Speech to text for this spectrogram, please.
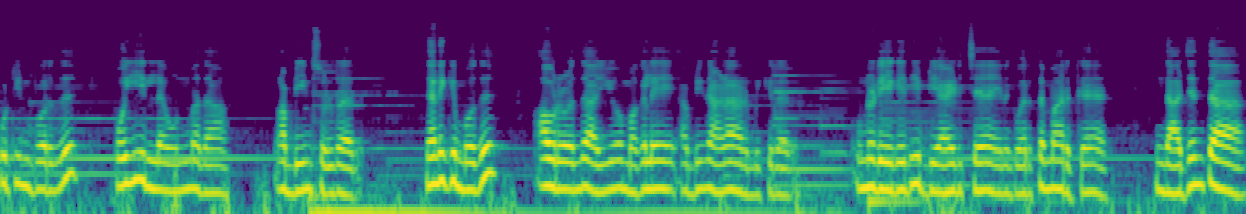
கூட்டின்னு போகிறது பொய் இல்லை உண்மைதான் அப்படின்னு சொல்கிறாரு நினைக்கும் போது அவர் வந்து ஐயோ மகளே அப்படின்னு அழ ஆரம்பிக்கிறார். உன்னுடைய கதி இப்படி ஆயிடுச்ச எனக்கு வருத்தமாக இருக்க இந்த அஜந்தா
